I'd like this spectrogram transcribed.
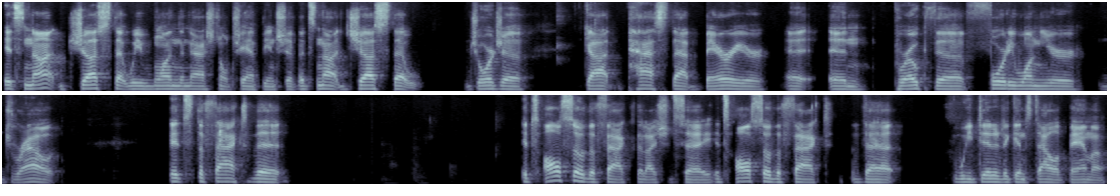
It's not just that we won the national championship. It's not just that Georgia got past that barrier uh, and broke the 41 year drought. It's the fact that it's also the fact that I should say, it's also the fact that we did it against Alabama.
